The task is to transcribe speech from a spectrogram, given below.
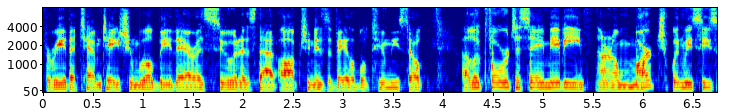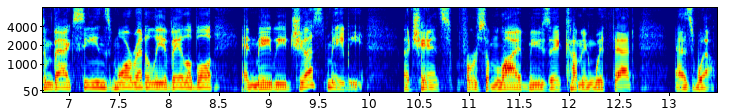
for me the temptation will be there as soon as that option is available to me. So I look forward to say maybe, I don't know, March when we see some vaccines more readily available and maybe, just maybe, a chance for some live music coming with that as well.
